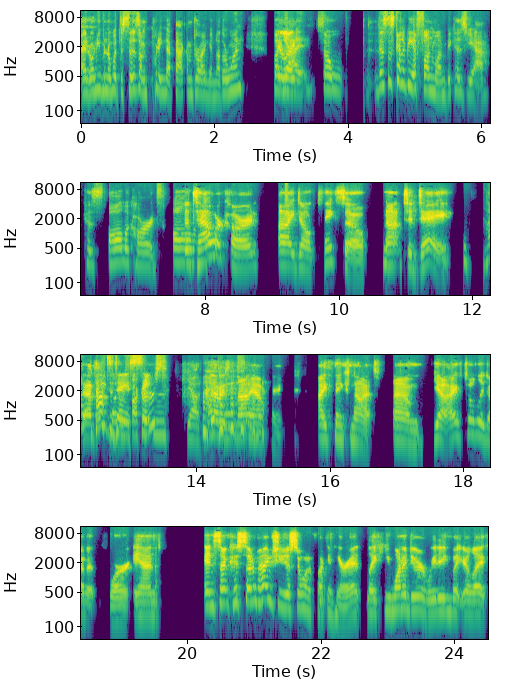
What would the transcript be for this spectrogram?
I don't even know what this is. I'm putting that back. I'm drawing another one. But You're yeah, like- so this is going to be a fun one because yeah, because all the cards, all the tower card i don't think so not today not, that's- not today, is motherfuckers. Satan. Yeah, that is not happening. I think not. Um yeah i've totally done it before and and some because sometimes you just don't want to fucking hear it. Like you want to do a reading but you're like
